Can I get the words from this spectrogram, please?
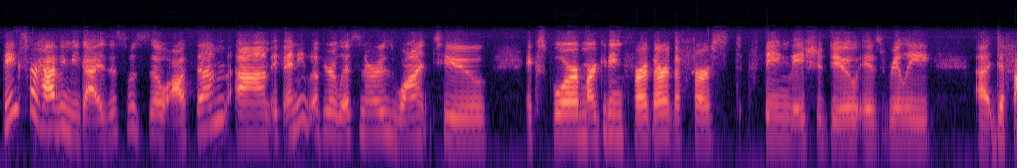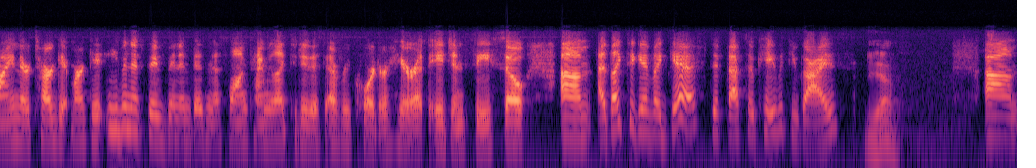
Thanks for having me, guys. This was so awesome. Um, if any of your listeners want to explore marketing further, the first thing they should do is really uh, define their target market, even if they've been in business a long time. We like to do this every quarter here at the agency. So um, I'd like to give a gift, if that's okay with you guys. Yeah. Um,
